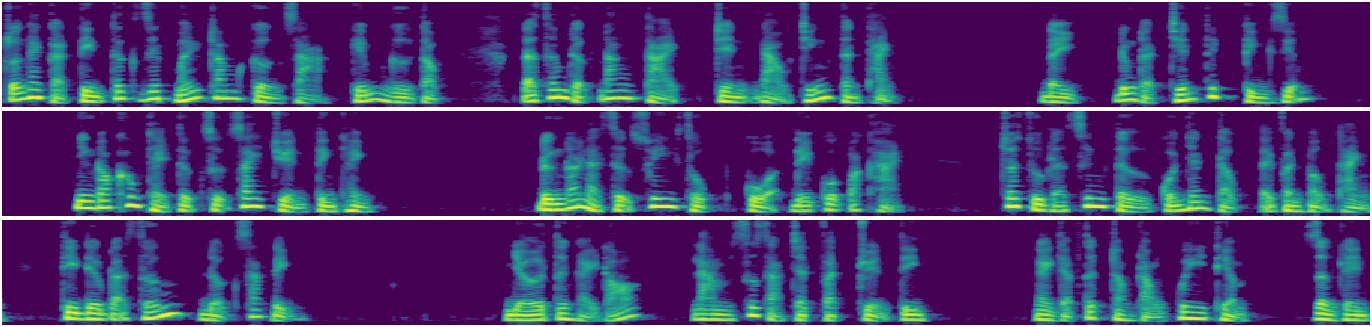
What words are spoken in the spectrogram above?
rồi ngay cả tin tức giết mấy trăm cường giả kiếm ngư tộc đã sớm được đăng tải trên đảo chính Tân Thành. Đây đúng là chiến tích kinh diễm, nhưng đó không thể thực sự xoay chuyển tình hình. Đừng nói là sự suy sụp của đế quốc Bắc Hải, cho dù là sinh tử của nhân tộc tại Vân Mộng Thành thì đều đã sớm được xác định. Nhớ tới ngày đó, làm sứ giả chật vật truyền tin, ngay lập tức trong lòng quy thiểm dâng lên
